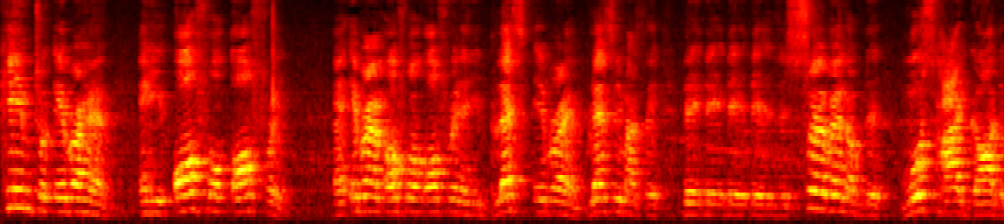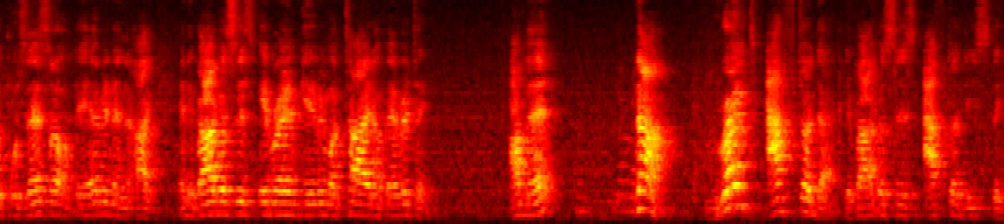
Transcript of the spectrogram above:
came to Abraham and he offered offering. And Abraham offered offering and he blessed Abraham, blessed him as the, the, the, the, the servant of the Most High God, the possessor of the heaven and the earth. And the Bible says Abraham gave him a tithe of everything. Amen? Now, right after that, the Bible says, after these things,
